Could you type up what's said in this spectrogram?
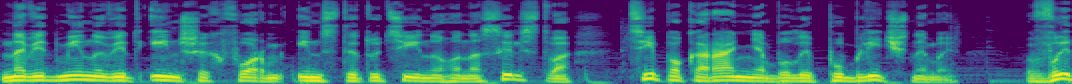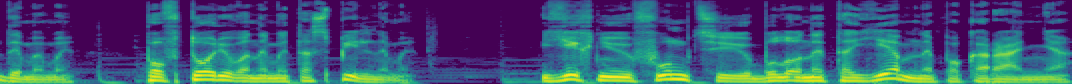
На відміну від інших форм інституційного насильства, ці покарання були публічними, видимими, повторюваними та спільними. Їхньою функцією було не таємне покарання,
